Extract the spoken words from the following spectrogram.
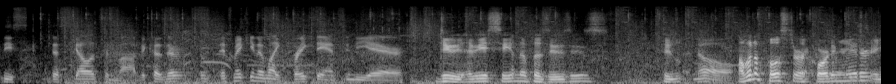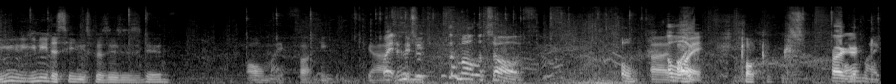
these the skeleton mob because they're it's making them like breakdance in the air. Dude, have you seen the Pazuzus? Dude, No. I'm gonna post a recording later, and you you need to see these Pazuzus, dude. Oh my fucking god. Wait, who's you- the Molotov? Oh, uh, Oh boy. fuck, Oh my god.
